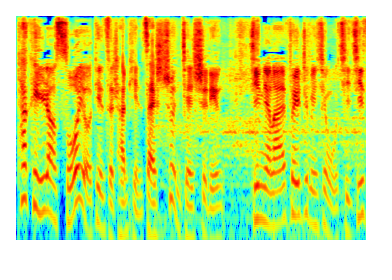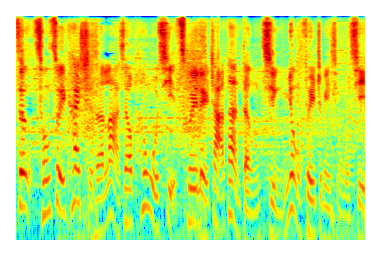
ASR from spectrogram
它可以让所有有电子产品在瞬间失灵。近年来，非致命性武器激增，从最开始的辣椒喷雾器、催泪炸弹等警用非致命性武器，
